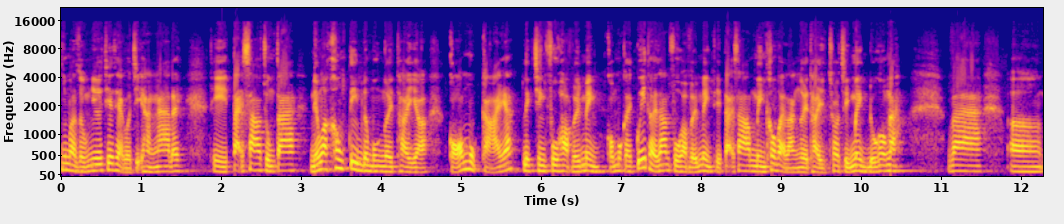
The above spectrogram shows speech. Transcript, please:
Nhưng mà giống như chia sẻ của chị Hằng Nga đây thì tại sao chúng ta nếu mà không tìm được một người thầy uh, có một cái uh, lịch trình phù hợp với mình có một cái quỹ thời gian phù hợp với mình thì tại sao mình không phải là người thầy cho chính mình đúng không nào? Và uh,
